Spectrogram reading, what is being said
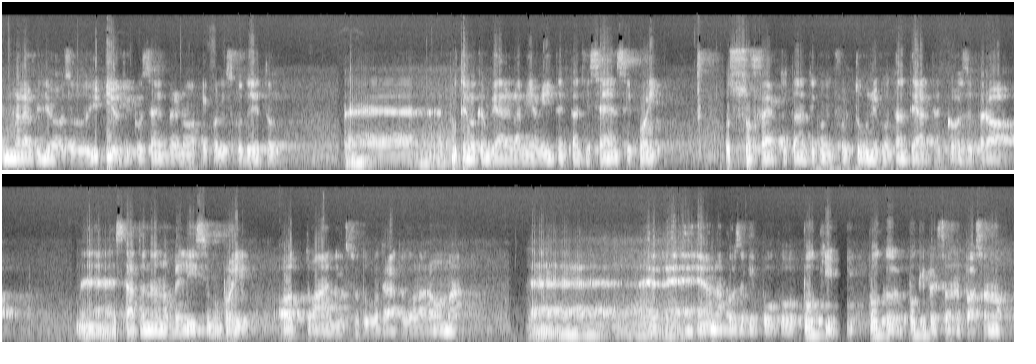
meraviglioso. Io, io dico sempre no, che quello scudetto eh, poteva cambiare la mia vita in tanti sensi, poi ho sofferto tanti con infortuni, con tante altre cose, però eh, è stato un anno bellissimo. Poi otto anni sotto contratto con la Roma eh, è una cosa che poco, pochi, poco, poche persone possono,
